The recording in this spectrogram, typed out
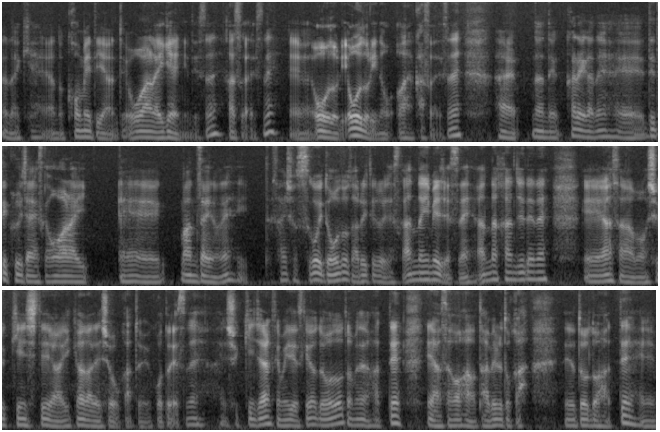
なんだっけあのコメディアンというお笑い芸人ですね。春日ですね、えー、オードリーオードリーの春日ですね。はい。なんで彼がね、えー、出てくるじゃないですか。お笑い、えー、漫才のね最初すごい堂々と歩いてくるじゃないですか。あんなイメージですね。あんな感じでね、えー、朝も出勤してはいかがでしょうかということですね。出勤じゃなくてもいいですけど堂々と胸を張って、えー、朝ごはんを食べるとか、えー、堂々張って、え、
